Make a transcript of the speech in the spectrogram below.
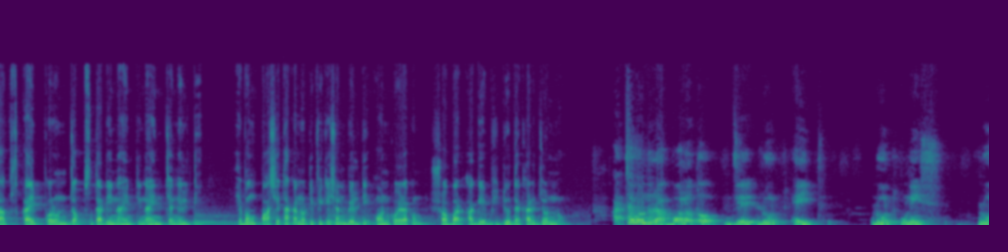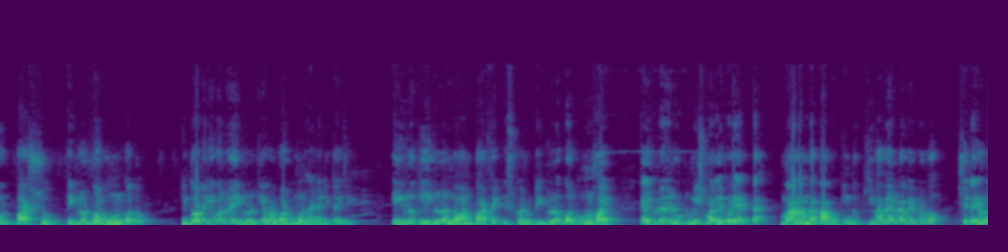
সাবস্ক্রাইব করুন জব স্টাডি নাইনটি নাইন চ্যানেলটি এবং পাশে থাকা নোটিফিকেশন বেলটি অন করে রাখুন সবার আগে ভিডিও দেখার জন্য। আচ্ছা বন্ধুরা, বলো তো যে রুট এইট, রুট উনিশ, রুট পাঁচশো, এগুলোর বর্গমূল কত? কিন্তু অনেকে বলবে এগুলোর কি আবার বর্গমূল হয় নাকি, তাই যে? এইগুলো কি? এগুলো নন পারফেক্ট স্কোয়ার রুট এগুলোরও বর্গমূল হয়। ক্যালকুলেটারে রুট উনিশ মারলে পরে একটা মান আমরা পাবো, কিন্তু কীভাবে আমরা বের করব? সেটাই হলো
